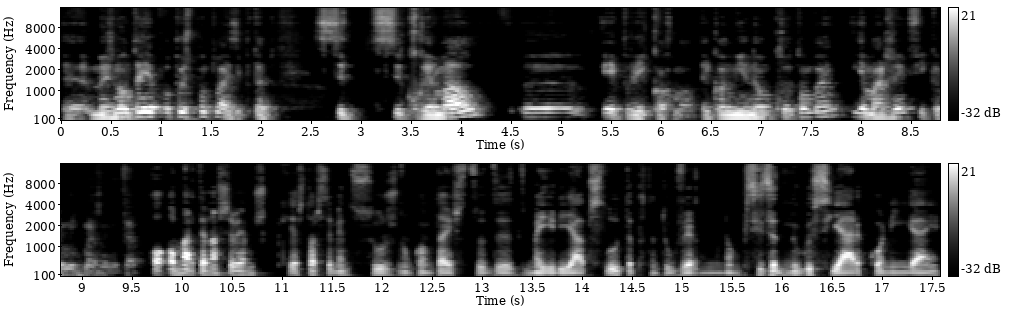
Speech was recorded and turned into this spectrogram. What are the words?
Uh, mas não tem apoios pontuais e, portanto, se, se correr mal, uh, é por aí que corre mal. A economia não correu tão bem e a margem fica muito mais limitada. Oh, oh Marta, nós sabemos que este orçamento surge num contexto de, de, maioria absoluta, portanto o governo não precisa de negociar com ninguém.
